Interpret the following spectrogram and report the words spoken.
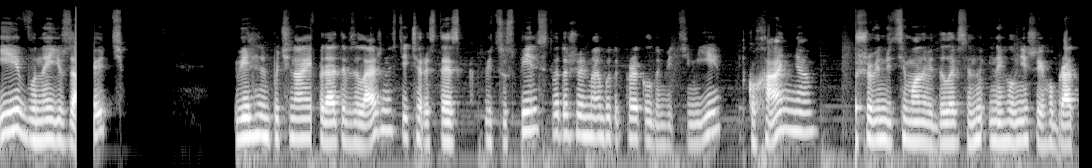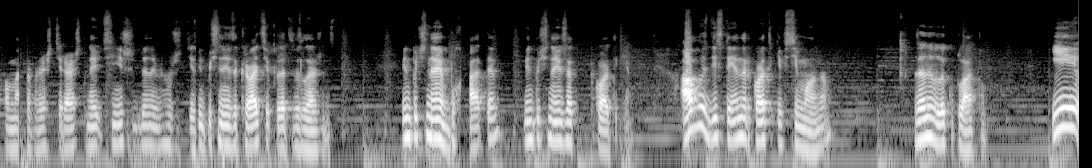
І вони юзають. Вільгельм починає впадати в залежності через тиск від суспільства, то що він має бути прикладом від сім'ї, від кохання, що він від Сімона віддалився. Ну і найголовніше його брат помер, врешті-решт, найцінніша людина в його житті. Він починає закриватися і впадати в залежність. Він починає бухати, він починає юзати наркотики. Август дістає наркотики в Сімона за невелику плату. І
